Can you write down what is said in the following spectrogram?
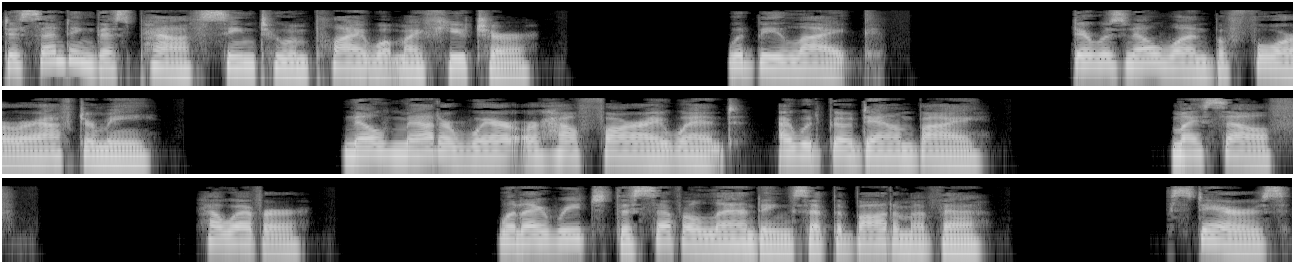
Descending this path seemed to imply what my future would be like. There was no one before or after me. No matter where or how far I went, I would go down by myself. However, when I reached the several landings at the bottom of the stairs,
